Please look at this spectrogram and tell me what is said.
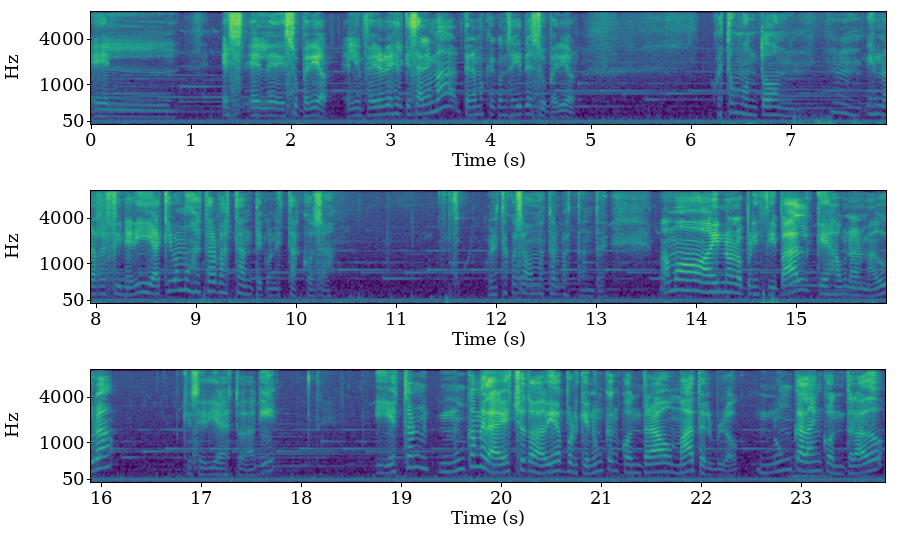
El, es el eh, superior. El inferior es el que sale más, tenemos que conseguir el superior. Cuesta un montón. Hmm, y una refinería. Aquí vamos a estar bastante con estas cosas. Con estas cosas vamos a estar bastante. Vamos a irnos a lo principal, que es a una armadura. Que sería esto de aquí. Y esto nunca me la he hecho todavía porque nunca he encontrado Matter Block. Nunca la he encontrado.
